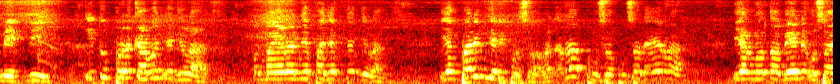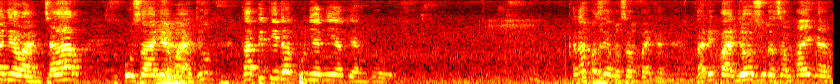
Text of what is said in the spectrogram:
McD, itu perekamannya jelas, pembayarannya pajaknya jelas. Yang paling jadi persoalan adalah pengusaha-pengusaha daerah yang notabene usahanya lancar, usahanya Iya. maju, tapi tidak punya niat yang tulus. Kenapa saya mau sampaikan? Tadi Pak Jo sudah sampaikan.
